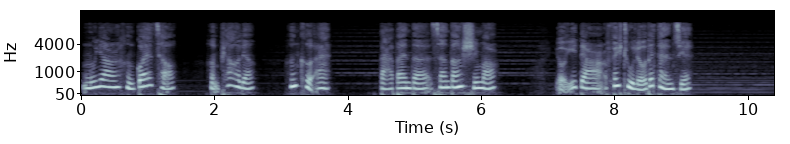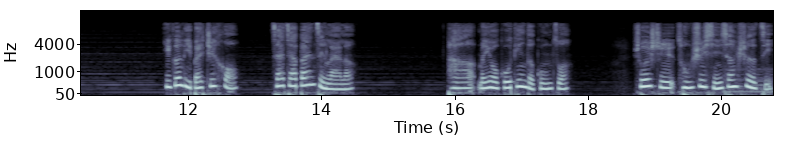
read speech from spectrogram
模样很乖巧，很漂亮，很可爱，打扮的相当时髦，有一点儿非主流的感觉。一个礼拜之后，佳佳搬进来了。她没有固定的工作，说是从事形象设计。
